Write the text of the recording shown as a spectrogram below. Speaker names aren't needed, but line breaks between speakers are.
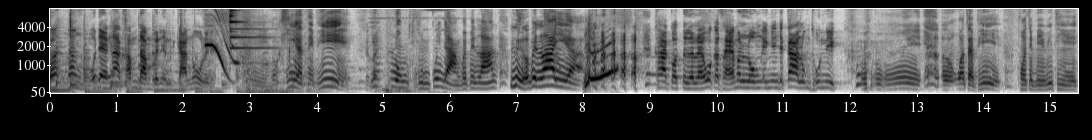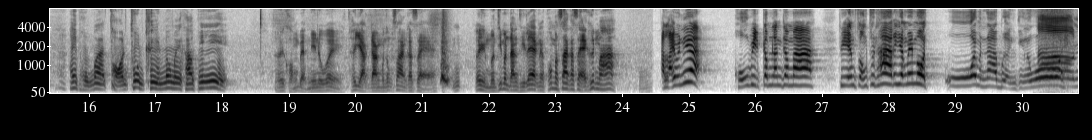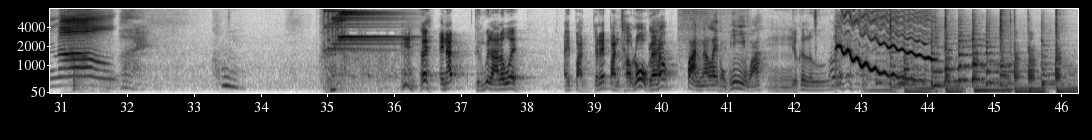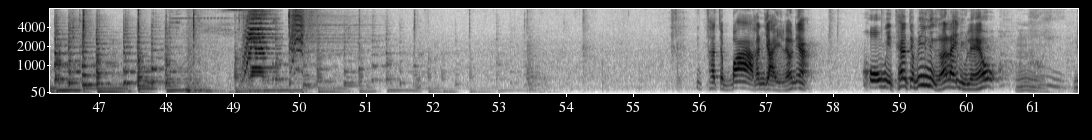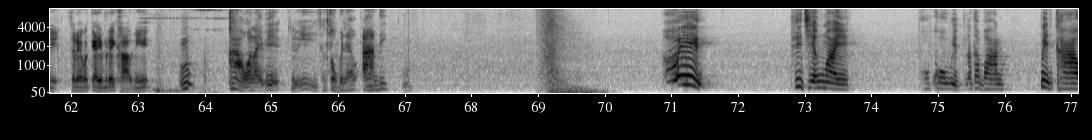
งหน้าค้ำดำเป็นอเมริกาโน่เลยเนี่ย
อืมก็เครียดสิพี่
เครียดอะไร
ลงทุนกล้วยด่างไปเป็นล้าน เหลือเป็นไร่อะ
ข้าก็เตือนแล้วว่ากระแสมันลงเองยังจะกล้าลงทุนอีก
โอ้ยเออว่าแต่พี่พอจะมีวิธีให้ผมอะถอนทุนคืนบ้างไหมครับพี่
เฮ้ยของแบบนี้นะเว้ย ถ้าอยากดังมันต้องสร้างกระแส เฮ้ยเหมือนที่มันดังทีแรกเนี่ยเพราะมันสร้างกระแสขึ้นมา
อะไรวะเนี่ย โควิดกำลังจะมา PM 2.5 ก็ยังไม่หมด โอ้ยมันน่าเบื่อจริงๆนะโว้ย
เฮ้ย ไอ้นัทถึงเวลาแล้วเว้ย ไอ้ปั่นจะได้ปั่นชาวโลกแล้ว
ปั่นอะไรของพี่วะ
เดี๋ยวก็รู้
ถ้าจะบ้ากันใหญ่แล้วเนี่ยโควิดแทบจะไม่เหลืออะไรอยู่แล้ว
นี่แสดงว่าแกยังไม่ได้ข่าวนี้
หึข่าวอะไรพี่
เฮ้ยฉันส่งไปแล้ว อ่านดิ
เฮ้ย ที่เชียงใหม่ พบโควิด รัฐบาล ปิดข่าว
